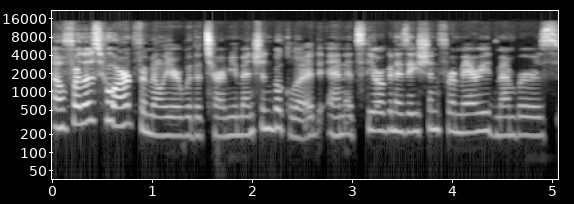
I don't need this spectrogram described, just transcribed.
oh, for those who aren't familiar with the term, you mentioned Buklod, and it's the organization for married members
